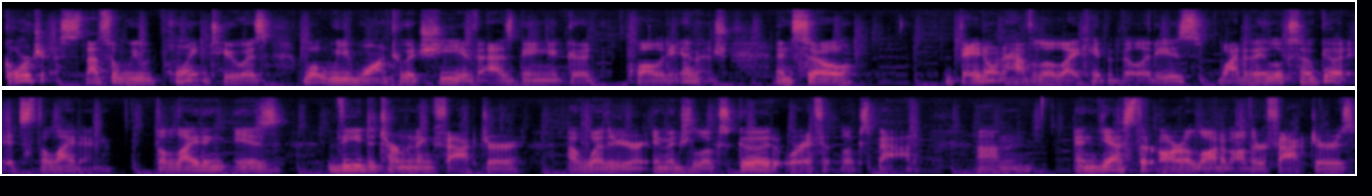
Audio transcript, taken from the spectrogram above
gorgeous. That's what we would point to as what we want to achieve as being a good quality image. And so they don't have low light capabilities. Why do they look so good? It's the lighting. The lighting is the determining factor of whether your image looks good or if it looks bad. Um, and yes, there are a lot of other factors.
